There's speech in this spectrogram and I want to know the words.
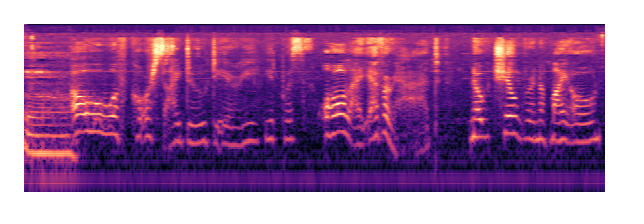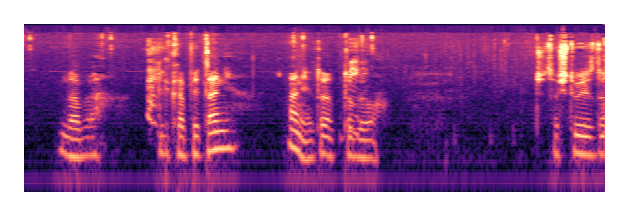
E, Oh, of course I do, dearie. It was all I ever had. No children of my own. dobra. kilka pytań. A nie, to, to było. Czy coś tu jest do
